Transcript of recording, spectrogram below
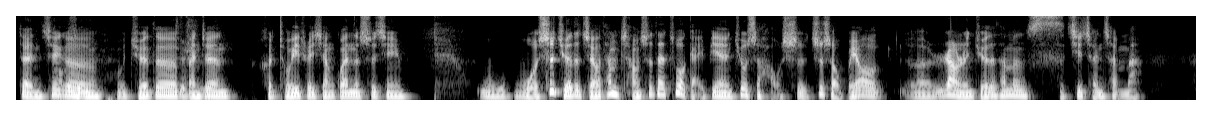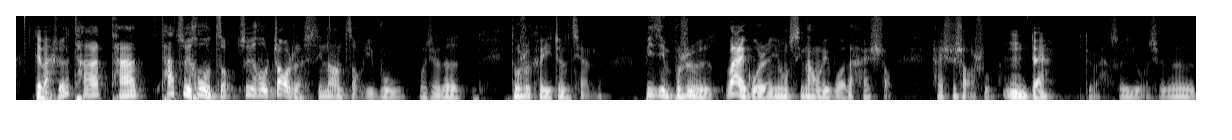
对这个我觉得反正和 Twitter 相关的事情。我我是觉得，只要他们尝试在做改变，就是好事。至少不要呃让人觉得他们死气沉沉嘛，对吧？我觉得他他他最后走，最后照着新浪走一步，我觉得都是可以挣钱的。毕竟不是外国人用新浪微博的还少，还是少数。嗯，对，对吧？所以我觉得，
